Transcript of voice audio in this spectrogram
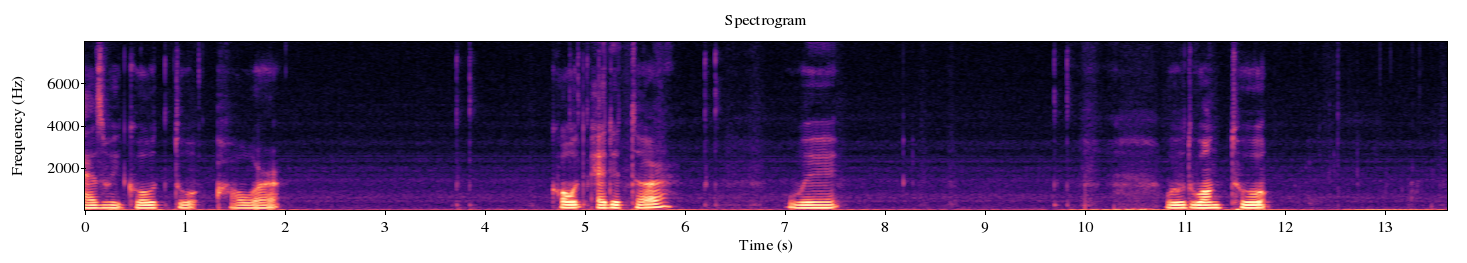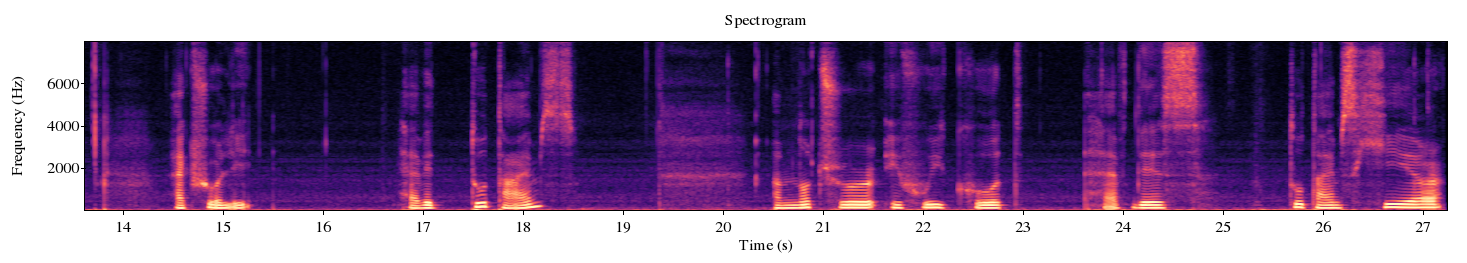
as we go to our code editor we we would want to actually have it two times. I'm not sure if we could have this two times here.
